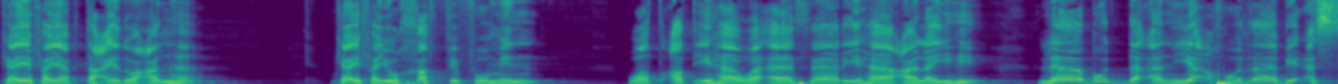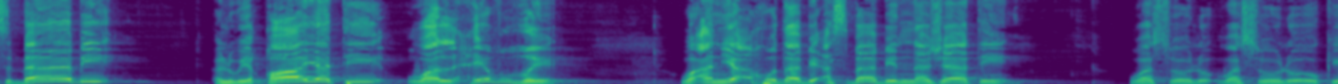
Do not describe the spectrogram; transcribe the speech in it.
كيف يبتعد عنها؟ كيف يخفف من وطأتها وآثارها عليه؟ لا بد أن يأخذ بأسباب الوقاية والحفظ وأن يأخذ بأسباب النجاة وسلوك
